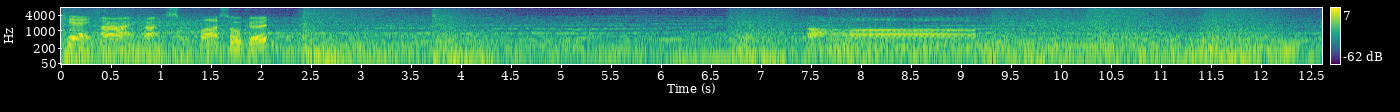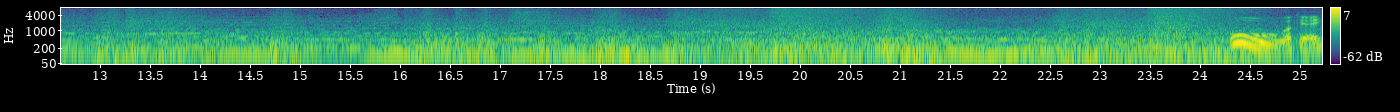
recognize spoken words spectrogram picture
Okay, all right, all right. So far, so good. Aww. Ooh, okay.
